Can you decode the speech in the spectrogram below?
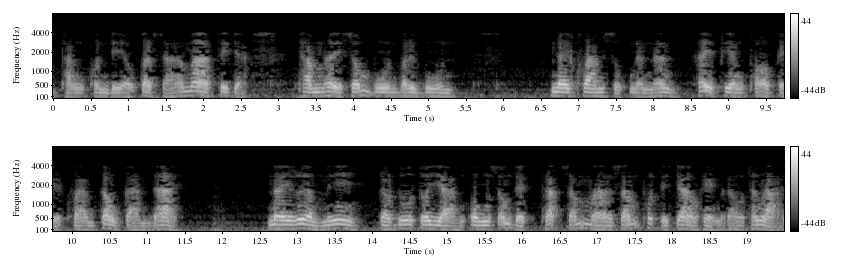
ำพังคนเดียวก็สามารถที่จะทำให้สมบูรณ์บริบูรณ์ ในความสุขนั้น ๆ ให้เพียงพอแก่ความต้องการได้ ในเรื่องนี้เราดูตัวอย่างองค์สมเด็จพระสัมมาสัมพุทธเจ้าแห่งเราทั้งหลาย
